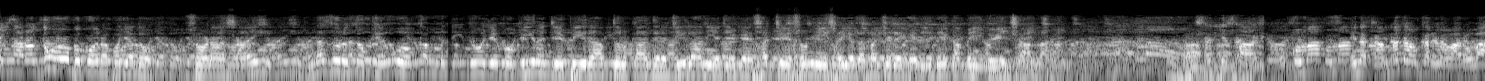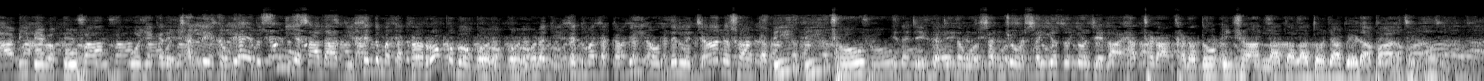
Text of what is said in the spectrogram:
سائیں آرو دوں بکو نہ پجدو سونا سائیں نظر تو کہ او کم دیدو جے کو پیرنجے پیر عبدالقادر جیلانی جے کہ سچے سنی سیدہ بچڑے کے دیدے کم ہی دو انشاءاللہ۔ شریعت پاک حکمہ انہ کا منہ کرنے وارو وہابی بے وکوفہ وہ جے کرے چھلے تو کہے بسنی سادات جی خدمت کھان روک بھو گونا انہ جی خدمت کبھی اور دل جان سا کبھی چھو۔ انہ جے کرے تو وہ سچو سیدتوں جے لائے ہتھڑا کھڑا دو۔ انشاءاللہ تعالیٰ تو جا بیڑا پار تھی۔ انشاءاللہ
